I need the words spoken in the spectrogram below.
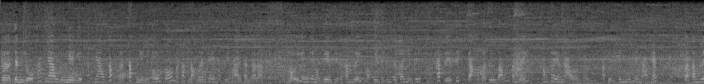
rồi là trình độ khác nhau rồi nghề nghiệp khác nhau rất là tất nhiều những cái yếu tố mà tác động lên các em học viên này. Thành ra là mỗi những em học viên thì cái tâm lý của học viên thì chúng tôi có những cái cách để tiếp cận và tư vấn tâm lý. Không có em nào áp dụng chung với em nào hết. Và tâm lý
